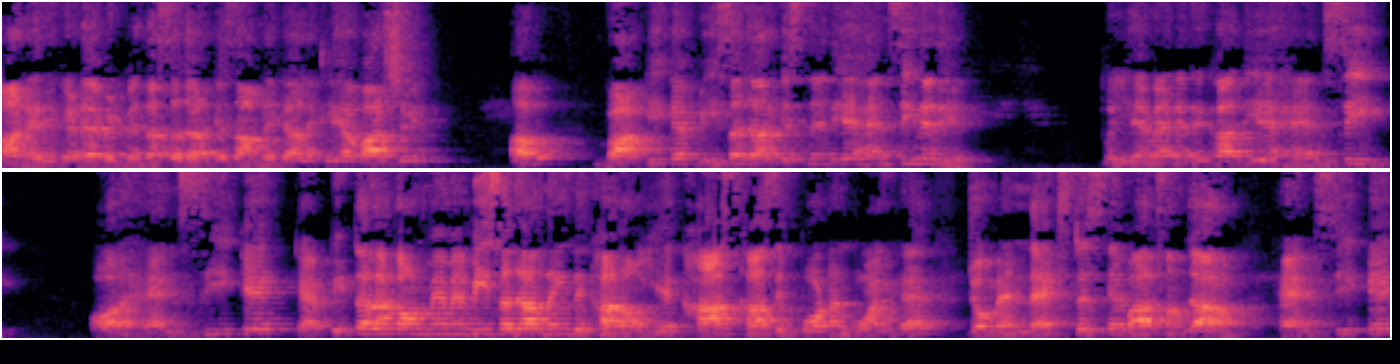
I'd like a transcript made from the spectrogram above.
आनेरी के डेबिट में दस हज़ार के सामने क्या लिख लिया? पार्श्वी। अब बाकी के बीस हज़ार किसने दिए? हैंसी ने दिए। तो ये मैंने दिखा दिए हैंसी और हैंसी के कैपिटल अकाउंट में मैं बीस हज़ार नहीं दिखा रहा हूँ। ये खास खास इंपॉर्टेंट पॉइंट है, जो मैं नेक्स्ट इसके बाद समझा रहा हूँ। एनसी के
